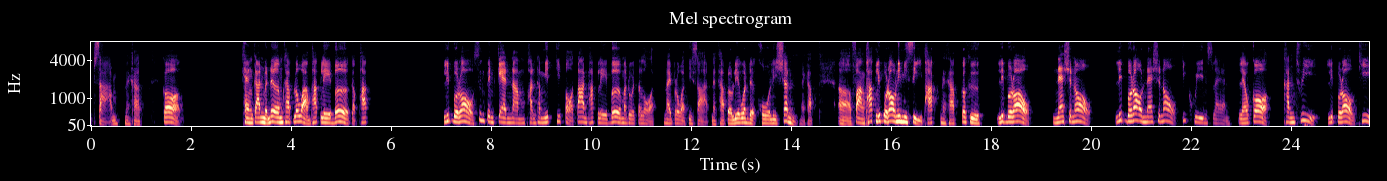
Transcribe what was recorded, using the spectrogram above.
2013 นะครับ ก็แข่งกันเหมือนเดิมครับ ระหว่างพรรคเลเบอร์กับพรรคลิเบอรัลซึ่งเป็นแกนนำพันธมิตรที่ต่อต้านพรรคเลเบอร์มาโดยตลอดในประวัติศาสตร์นะครับ เราเรียกว่า The Coalition นะครับฝั่งพรรคลิเบอรัลนี่มี 4พรรคนะครับ ก็คือ Liberal National Liberal National ที่ Queensland แล้วก็ Country Liberal ที่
